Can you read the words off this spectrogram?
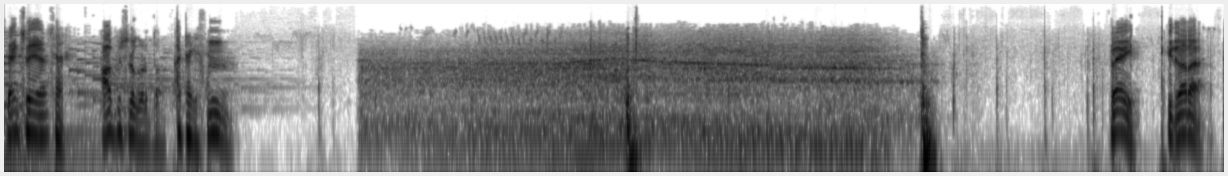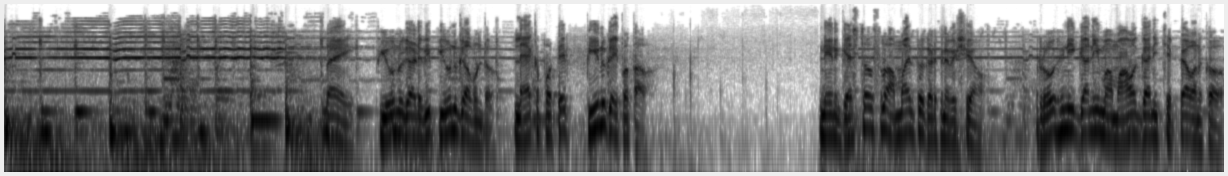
థ్యాంక్స్ అయ్యా. సార్. ఆఫీస్లో కొడతాం అట్టగే. రై ఇటారా ప్యూను గాడివి ప్యూనుగా ఉండవు. లేకపోతే పీనుగా అయిపోతావు నేను గెస్ట్ హౌస్లో అమ్మాయిలతో గడిపిన విషయం రోహిణికి గాని మా మామకు గాని చెప్పావనుకో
